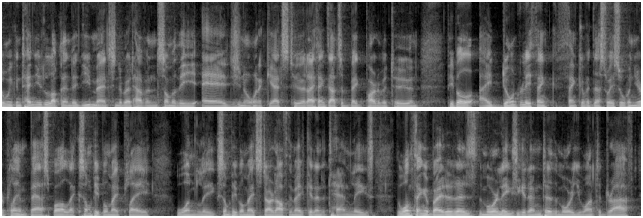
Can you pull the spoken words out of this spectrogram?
So we continue to look into you mentioned about having some of the edge, you know, when it gets to it. I think that's a big part of it too. And people, I don't really think think of it this way. So when you're playing best ball, like some people might play one league, some people might start off, they might get into ten leagues. The one thing about it is, the more leagues you get into, the more you want to draft.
